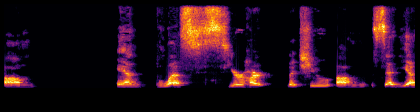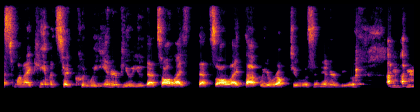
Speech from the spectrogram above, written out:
um, and bless your heart that you um, said yes when I came and said, "Could we interview you?" That's all I. That's all I thought we were up to was an interview. Mm-hmm.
